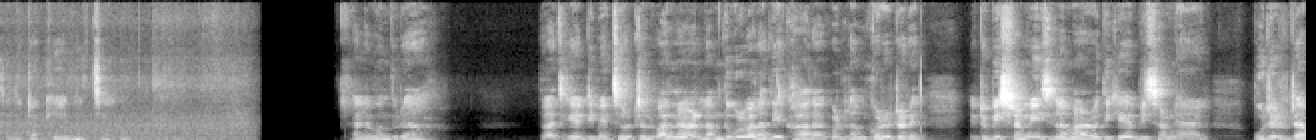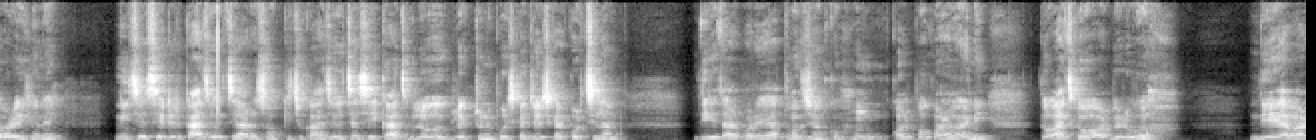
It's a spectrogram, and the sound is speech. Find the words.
ছেলেটা খেয়ে নিচ্ছে এখন। হ্যালো বন্ধুরা। তো আজকে ডিমের ঝোল টোল করলাম দুপুরবেলা দিয়ে খাওয়া দাওয়া করলাম, করে টোরে একটু বিশ্রাম নিয়েছিলাম। আর ওদিকে বিশ্রাম নেওয়ার উঠে টুটে আবার ওইখানে নিচে সেটের কাজ হয়েছে আরও সব কিছু কাজ হয়েছে। সেই কাজগুলো, ওগুলো একটুখানি পরিষ্কার টরিষ্কার করছিলাম। দিয়ে তারপরে আর তোমাদের সঙ্গে গল্প করা হয়নি। তো আজকেও আবার বেরোবো। দিয়ে আবার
